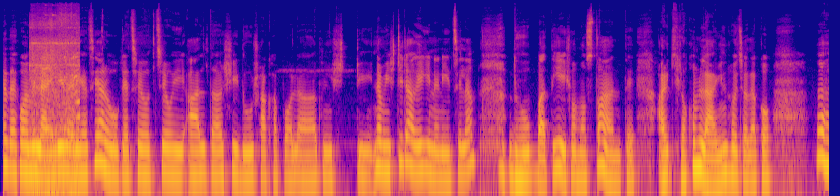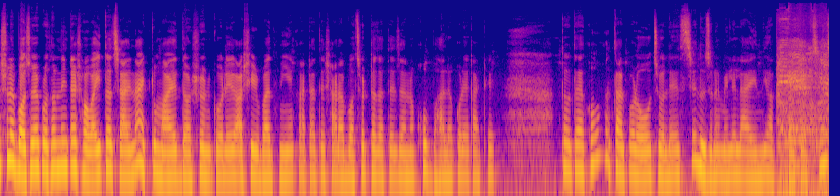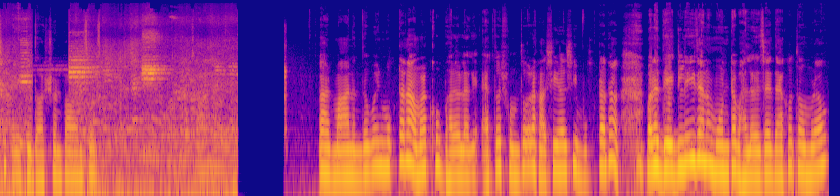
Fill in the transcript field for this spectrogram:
দেখো, আমি লাইন দিয়ে দাঁড়িয়ে আছি আর ও গেছে হচ্ছে ওই আলতা সিঁদুর শাখা পলা মিষ্টি, না, মিষ্টিটা আগে কিনে নিয়েছিলাম, ধূপ, বাতি, এই সমস্ত আনতে। আর কীরকম লাইন হয়েছে দেখো। আসলে বছরের প্রথম দিনটা সবাই তো চায় না একটু মায়ের দর্শন করে, আশীর্বাদ নিয়ে কাটাতে, সারা বছরটা যাতে যেন খুব ভালো করে কাটে। তো দেখো, তারপর ও চলে এসছে, দুজনে মিলে লাইন দিয়ে অপেক্ষা করছি, একটু দর্শন পাওয়ার জন্য। আর মা আনন্দময়ীর মুখটা না আমার খুব ভালো লাগে। এত সুন্দর হাসি হাসি মুখটা না মানে দেখলেই যেন মনটা ভালো হয়ে যায়। দেখো তোমরাও।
